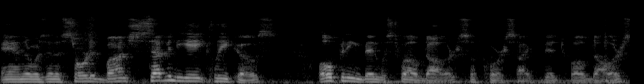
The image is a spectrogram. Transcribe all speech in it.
and there was an assorted bunch, 78 Clecos. Opening bid was $12, so of course I bid $12,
